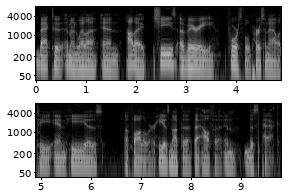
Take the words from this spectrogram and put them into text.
Back to Emanuela and Ale, she's a very forceful personality, and he is a follower. He is not the, the alpha in this pack.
